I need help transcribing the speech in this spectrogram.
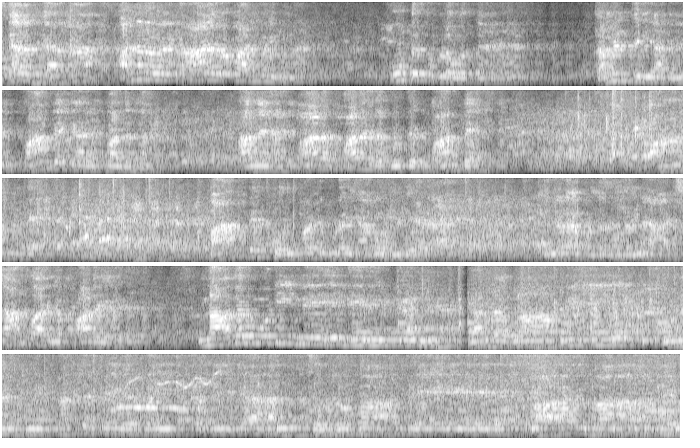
சேலத்துக்காரனா அண்ணன் அவர்களுக்கு ஆயிரம் ரூபாய் அன்பளிப்புனார் கூட்டத்துக்குள்ள ஒருத்தன் தமிழ் தெரியாதவன் பாம்பேக்காரன் உட்கார்ந்துருந்தான். அவன் பாட பாடகரை கூப்பிட்டு பாம்பே பாம்பே பாம்பேன்னு ஒரு பாட்டு கூட ஞாபகம் இல்லையாடா. என்னடா பண்றதுன்னு அடிச்சாம் பாருங்க பாடகர். நாதர்முடி மேலிருக்கும் நல்ல பாம்பே உனக்கு நல்ல பெயர் வைத்தது சொல்லு பாம்பே பாடு பாம்பே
